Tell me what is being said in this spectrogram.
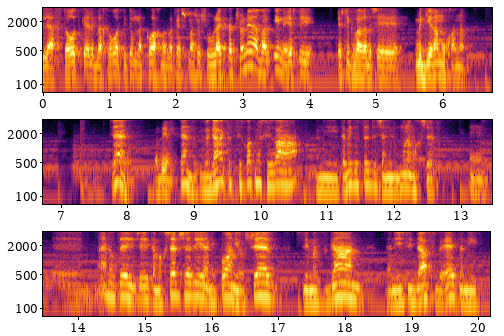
להפתעות כאלה ואחרות, פתאום לקוח מבקש משהו שאולי קצת שונה, אבל הנה, יש לי, יש לי כבר איזושהי מגירה מוכנה. כן, מדהים. כן, וגם את השיחות מכירה, אני תמיד עושה את זה שאני מול המחשב. Mhm. אה, אני רוצה שיהיה לי את המחשב שלי, אני פה, אני יושב, יש לי מזגן, אני, יש לי דף ועט, אני uh,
